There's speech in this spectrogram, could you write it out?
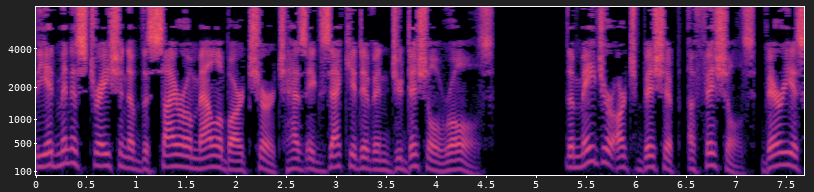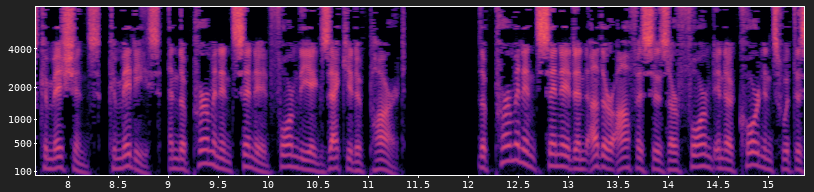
The administration of the Syro-Malabar Church has executive and judicial roles. The major archbishop, officials, various commissions, committees, and the permanent synod form the executive part. The permanent synod and other offices are formed in accordance with the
